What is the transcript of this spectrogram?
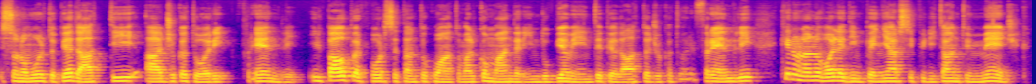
sono molto più adatti a giocatori friendly. Il Pauper forse tanto quanto, ma il Commander indubbiamente più adatto a giocatori friendly che non hanno voglia di impegnarsi più di tanto in Magic.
